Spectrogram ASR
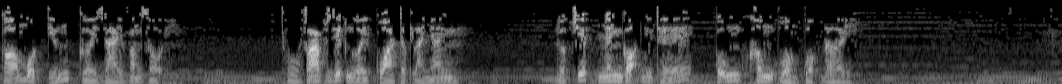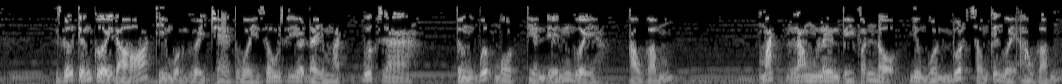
có một tiếng cười dài vang dội. Thủ pháp giết người quả thực là nhanh Được chết nhanh gọn như thế Cũng không uổng cuộc đời Giữa tiếng cười đó Thì một người trẻ tuổi dâu ria đầy mặt bước ra Từng bước một tiến đến người áo gấm Mắt long lên vì phẫn nộ Như muốn nuốt sống cái người áo gấm.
